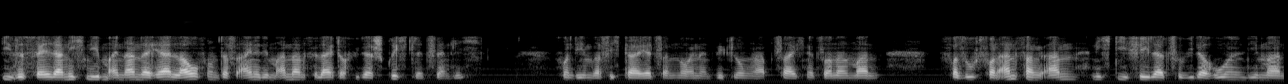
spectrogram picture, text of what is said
diese Felder nicht nebeneinander herlaufen und das eine dem anderen vielleicht auch widerspricht letztendlich von dem, was sich da jetzt an neuen Entwicklungen abzeichnet, sondern man versucht von Anfang an nicht die Fehler zu wiederholen, die man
